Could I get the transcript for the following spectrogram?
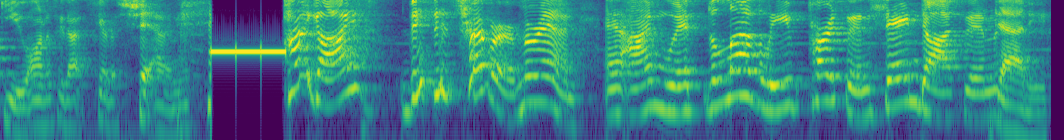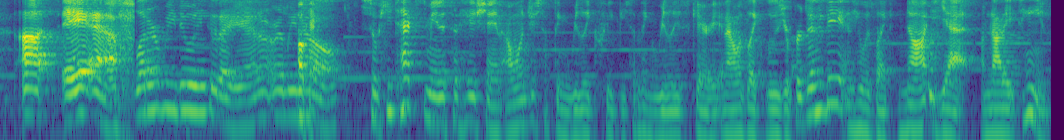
fuck you. Honestly, that scared the shit out of me. Hi guys, this is Trevor Moran, and I'm with the lovely person, Shane Dawson. Daddy. Uh, AF. What are we doing today? I don't really know. Okay. So he texted me and said, hey Shane, I want to do something really creepy, something really scary. And I was like, lose your virginity? And he was like, not yet. I'm not 18.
